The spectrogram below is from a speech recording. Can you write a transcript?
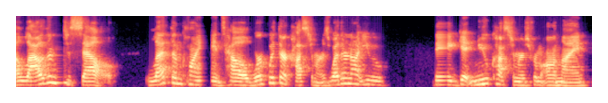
allow them to sell, let them clientele, work with their customers, whether or not you they get new customers from online,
